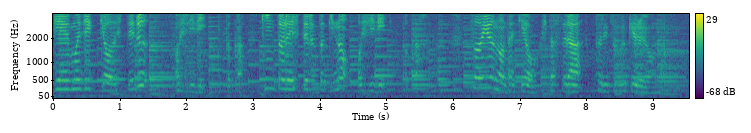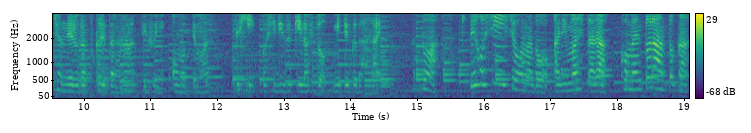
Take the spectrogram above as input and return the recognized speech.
ゲーム実況してるお尻とか筋トレしてる時のお尻とかそういうのだけをひたすら撮り続けるようなチャンネルが作れたらなっていうふうに思ってます。是非お尻好きの人見てください。あとは着てほしい衣装などありましたらコメント欄とか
